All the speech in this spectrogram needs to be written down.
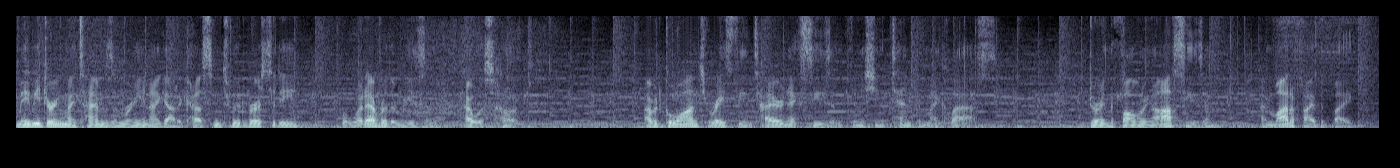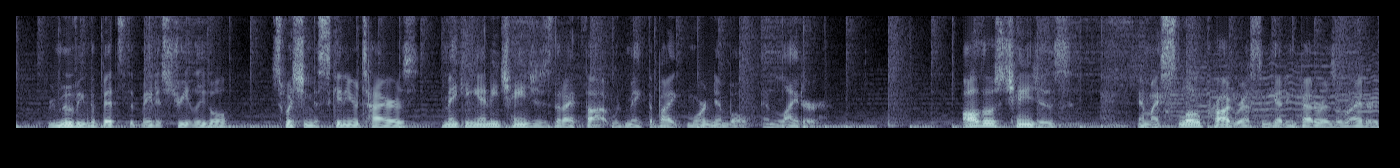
Maybe during my time as a Marine, I got accustomed to adversity, but whatever the reason, I was hooked. I would go on to race the entire next season, finishing 10th in my class. During the following off season, I modified the bike, removing the bits that made it street legal, switching to skinnier tires, making any changes that I thought would make the bike more nimble and lighter. All those changes and my slow progress in getting better as a rider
